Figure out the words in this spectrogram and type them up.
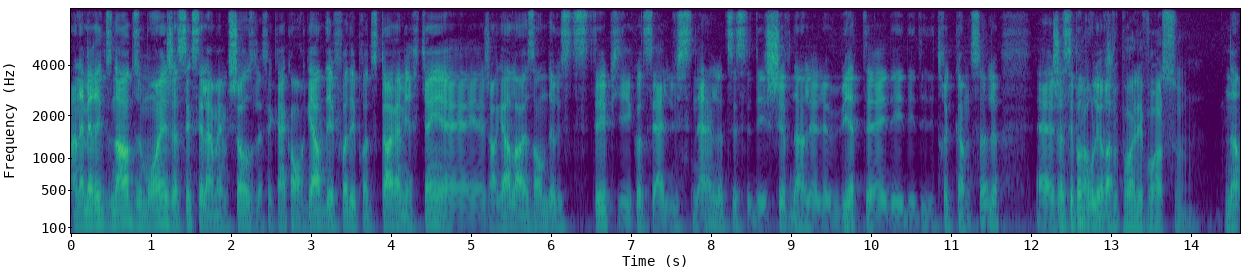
en Amérique du Nord, du moins, je sais que c'est la même chose. Fait quand on regarde des fois des producteurs américains, euh, je regarde leur zone de rusticité, puis écoute, c'est hallucinant. C'est des chiffres dans le, 8 euh, et des, trucs comme ça. Là. je sais pas pour l'Europe. Je veux pas aller voir ça. Non,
